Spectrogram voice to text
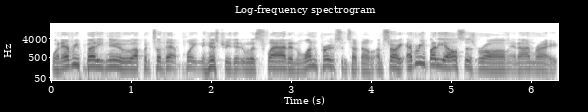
when everybody knew up until that point in history that it was flat and one person said no i'm sorry everybody else is wrong and i'm right.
